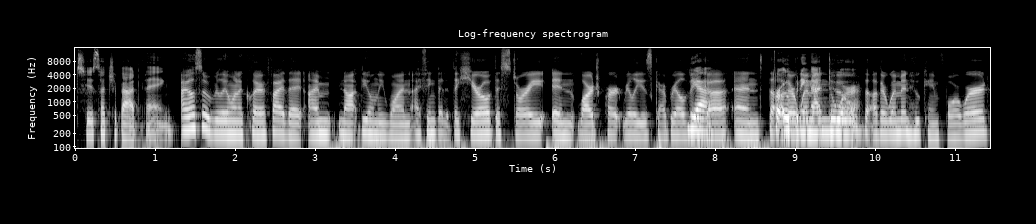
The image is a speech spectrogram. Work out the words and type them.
to such a bad thing. I also really want to clarify that I'm not the only one. I think that the hero of this story, in large part, really is Gabrielle Vega yeah. and the other women who the other women who came forward.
